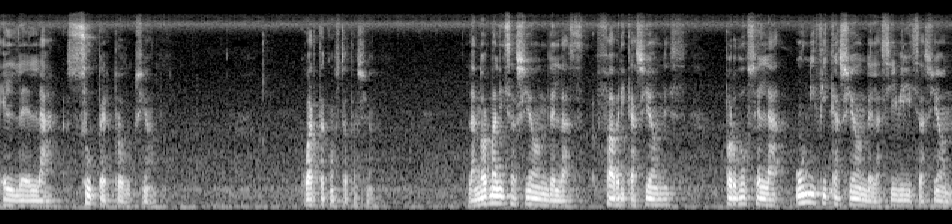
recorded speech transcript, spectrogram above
el de la superproducción. Cuarta constatación. La normalización de las fabricaciones produce la unificación de la civilización.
